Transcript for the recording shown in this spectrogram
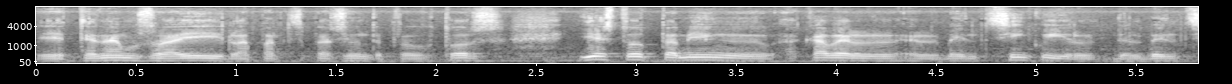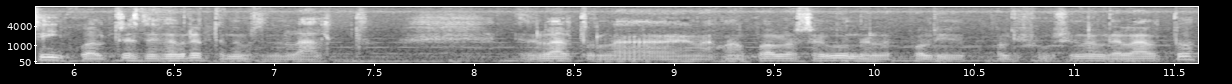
eh, tenemos ahí la participación de productores y esto también acaba el, el 25 y el, del 25 al 3 de febrero tenemos en el Alto en el Alto, en la, Juan Pablo II, en el polifuncional del Alto,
